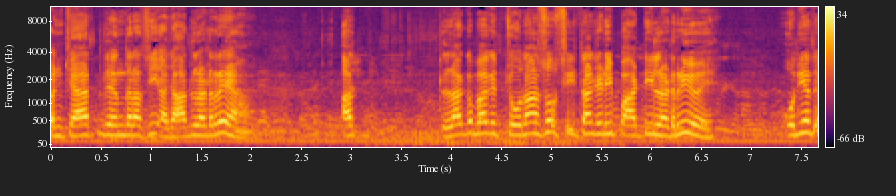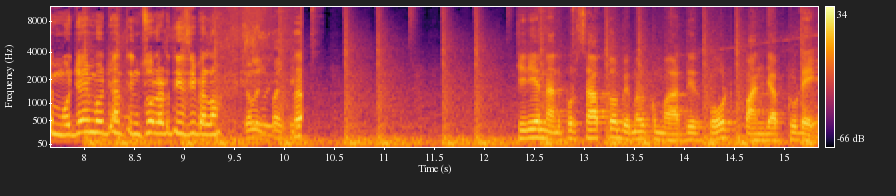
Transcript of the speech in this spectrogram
ਪੰਚਾਇਤ ਦੇ ਅੰਦਰ ਅਸੀਂ ਆਜ਼ਾਦ ਲੜ ਰਹੇ ਹਾਂ। ਲਗਭਗ 1400 ਸੀਟਾਂ ਜਿਹੜੀ ਪਾਰਟੀ ਲੜ ਰਹੀ ਹੋਏ ਉਹਦੀਆਂ ਤੇ ਮੋਜਾਂ ਹੀ ਮੋਜਾਂ 300 ਲੜਦੀ ਸੀ ਪਹਿਲਾਂ। ਸ਼੍ਰੀ ਅਨੰਦਪੁਰ ਸਾਹਿਬ ਤੋਂ ਬਿਮਲ ਕੁਮਾਰ ਦੀ ਰਿਪੋਰਟ ਪੰਜਾਬ ਟੁਡੇ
